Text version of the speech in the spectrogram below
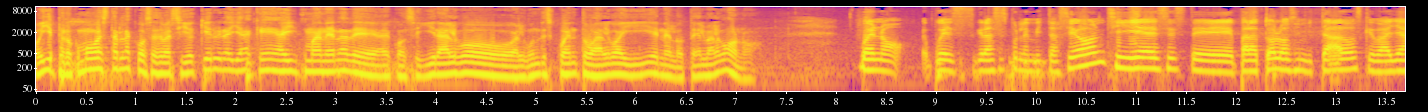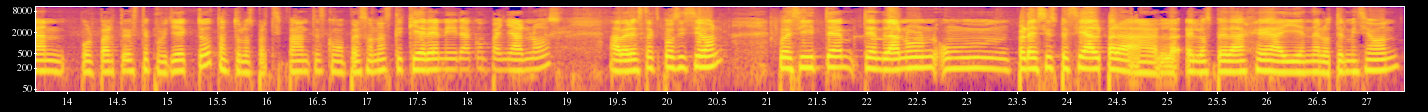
Oye, pero ¿cómo va a estar la cosa? A ver, si yo quiero ir allá, ¿qué hay manera de conseguir algo, algún descuento, algo ahí en el hotel o algo o no? Bueno, pues gracias por la invitación. Sí, es este para todos los invitados que vayan por parte de este proyecto, tanto los participantes como personas que quieren ir a acompañarnos a ver esta exposición, pues sí te- tendrán un, un precio especial para la- el hospedaje ahí en el Hotel Misión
